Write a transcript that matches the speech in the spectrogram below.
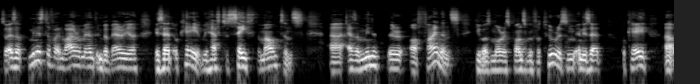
So, as a minister for environment in Bavaria, he said, "Okay, we have to save the mountains." Uh, as a minister of finance, he was more responsible for tourism, and he said, okay, uh,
